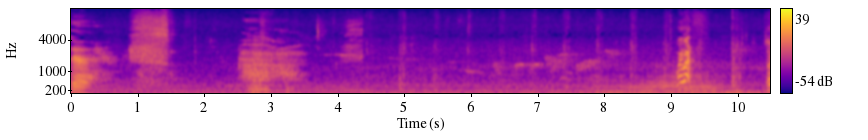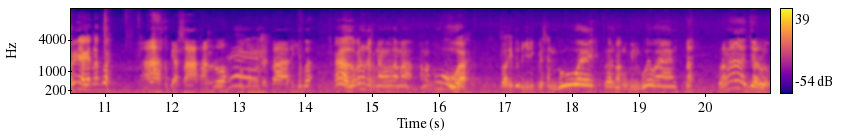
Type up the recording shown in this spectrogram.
Ada. Woi, Wan. Sorry nih agak telat gua. Ah, kebiasaan lo. Gue tungguin dari tadi juga. Ah, lu kan udah kenal lama sama gua. Telat itu udah jadi kebiasaan gue. Lu harus maklumin gue, Wan. Lah, kurang ajar lo.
